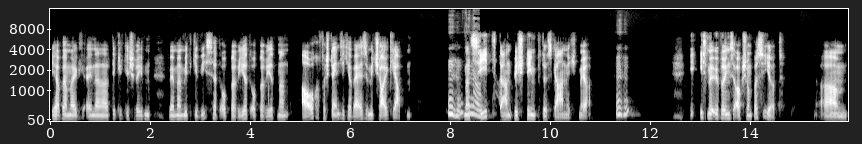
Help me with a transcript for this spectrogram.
Ich habe einmal in einem Artikel geschrieben, wenn man mit Gewissheit operiert, operiert man auch verständlicherweise mit Scheuklappen. Mhm, man genau. sieht dann Bestimmtes gar nicht mehr. Mhm. Ist mir übrigens auch schon passiert. Ähm,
